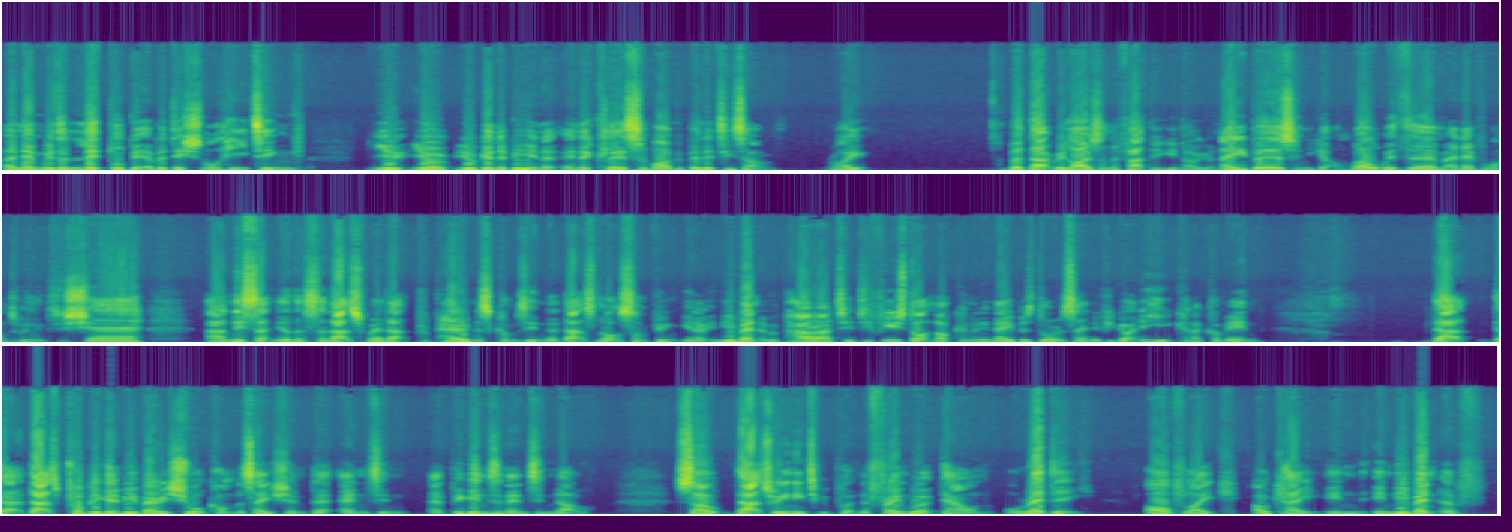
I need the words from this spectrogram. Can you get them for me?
And then with a little bit of additional heating, you, you're, you're going to be in a, in a clear survivability zone, right? But that relies on the fact that you know your neighbors and you get on well with them and everyone's willing to share and this, that, and the other. So that's where that preparedness comes in. That that's not something, you know, in the event of a power outage, if you start knocking on your neighbor's door and saying, if you've got any heat, can I come in? That, that that's probably going to be a very short conversation that ends in, uh, begins and ends in no so that's where you need to be putting the framework down already of like, okay, in, in the event of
